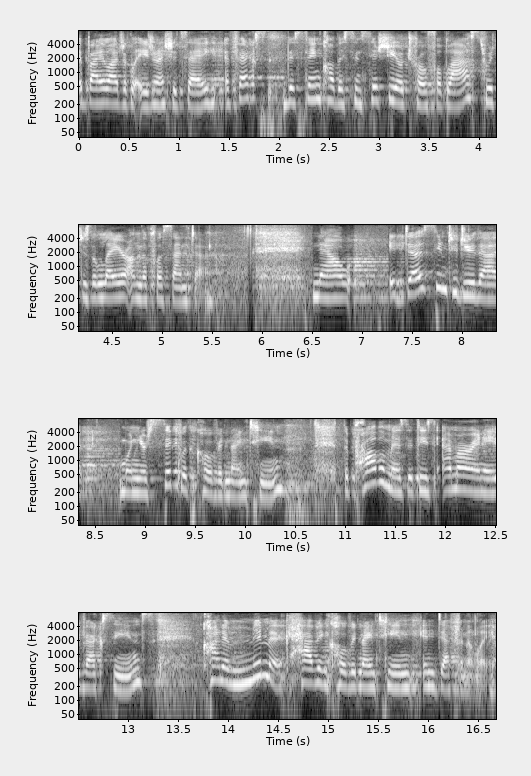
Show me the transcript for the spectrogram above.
a biological agent I should say affects this thing called the syncytial trophoblast which is a layer on the placenta. Now, it does seem to do that when you're sick with COVID-19. The problem is that these mRNA vaccines kind of mimic having COVID-19 indefinitely.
